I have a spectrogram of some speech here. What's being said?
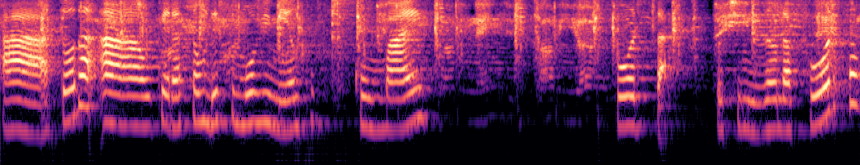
a, toda a operação desse movimento com mais força, otimizando a força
